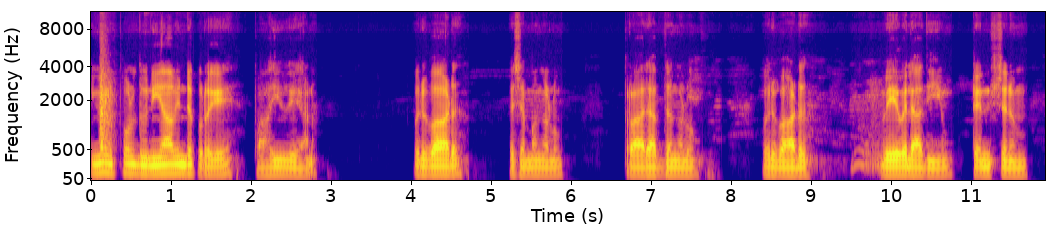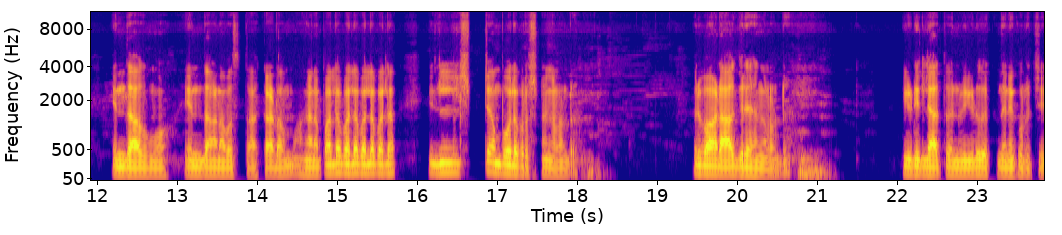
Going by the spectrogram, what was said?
നിങ്ങളിപ്പോൾ ദുനിയാവിന്റെ പുറകെ പായുകയാണ്. ഒരുപാട് വിഷമങ്ങളും പ്രാരാബ്ദങ്ങളും ഒരുപാട് വേവലാതിയും ടെൻഷനും എന്താകുമോ എന്താണ് അവസ്ഥ കടം അങ്ങനെ പല പല പല പല ഇഷ്ടം പോലെ പ്രശ്നങ്ങളുണ്ട്. ഒരുപാട് ആഗ്രഹങ്ങളുണ്ട്. വീടില്ലാത്തവൻ വീട് വെക്കുന്നതിനെക്കുറിച്ച്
